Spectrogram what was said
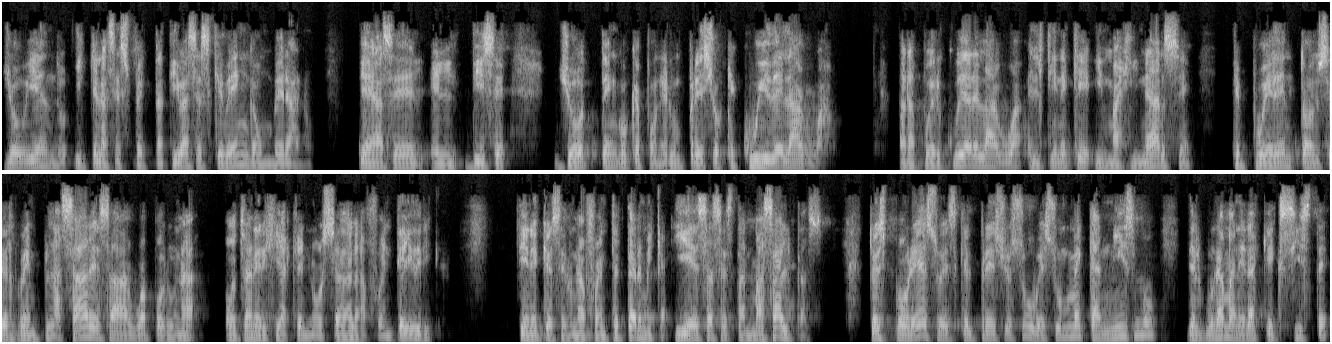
lloviendo y que las expectativas es que venga un verano, ¿Qué hace él? Él dice, yo tengo que poner un precio que cuide el agua. Para poder cuidar el agua, él tiene que imaginarse que puede entonces reemplazar esa agua por una otra energía que no sea la fuente hídrica. Tiene que ser una fuente térmica y esas están más altas. Entonces, por eso es que el precio sube. Es un mecanismo de alguna manera que existe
